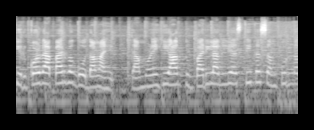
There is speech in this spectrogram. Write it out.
किरकोळ व्यापार व गोदाम आहेत. त्यामुळे ही आग दुपारी लागली असती तर संपूर्ण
